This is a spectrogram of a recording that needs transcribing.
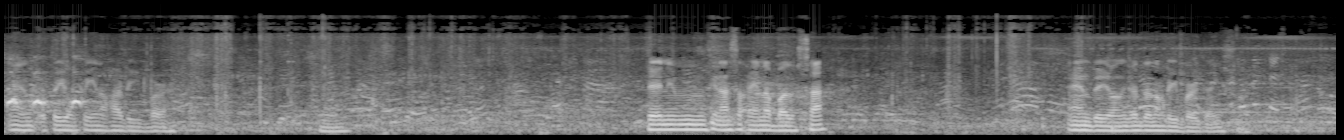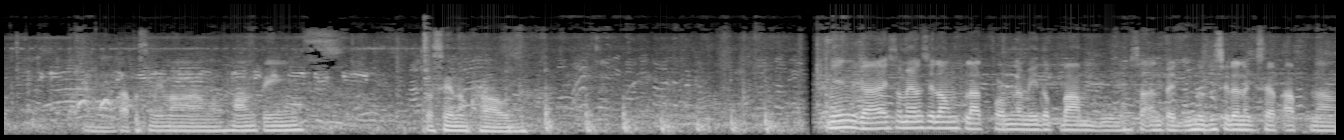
And ito yung pinaka-river. Ayan. Yung sinasakay na balsa. And yun, ang ganda ng river guys. Ayan. Tapos may mga mountains. Tapos yan ang crowd. Ngayon guys, so meron silang platform na made of bamboo saan pwede doon sila nag-set up ng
